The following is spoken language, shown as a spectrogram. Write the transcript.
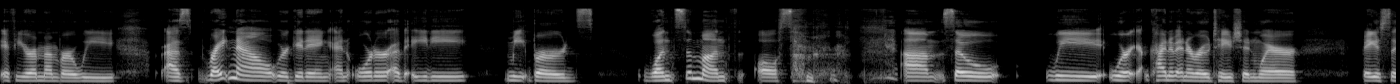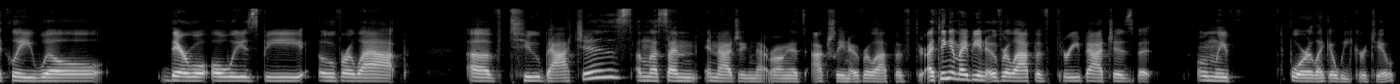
if you remember, we as right now we're getting an order of 80 meat birds once a month all summer. um, so we we're kind of in a rotation where basically will there will always be overlap of two batches unless i'm imagining that wrong it's actually an overlap of three i think it might be an overlap of three batches but only for like a week or two.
